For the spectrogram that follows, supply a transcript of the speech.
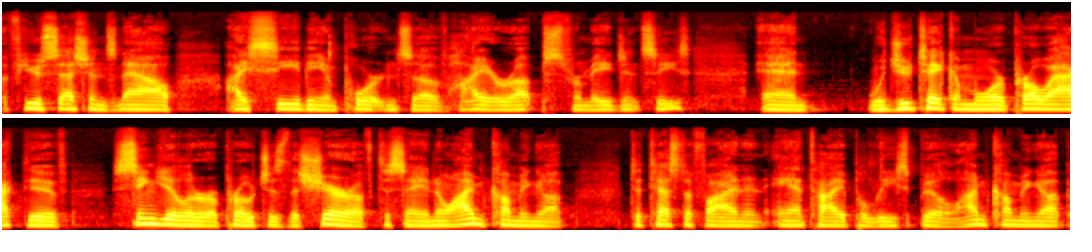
a few sessions now. I see the importance of higher ups from agencies. And would you take a more proactive, singular approach as the sheriff to say, no, I'm coming up to testify in an anti police bill? I'm coming up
